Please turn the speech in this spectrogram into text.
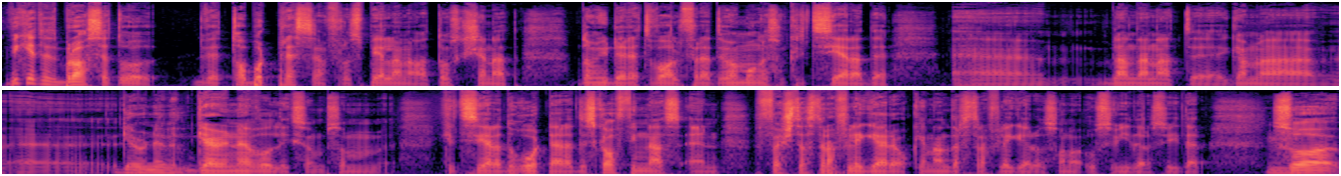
Vilket är ett bra sätt att vet, ta bort pressen från spelarna och att de ska känna att de gjorde rätt val För att det var många som kritiserade eh, Bland annat eh, gamla eh, Gary Neville. Gary Neville liksom, som kritiserade hårt där att det ska finnas en första straffläggare och en andra straffläggare och, såna, och så vidare. Och så vidare. Mm. Så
